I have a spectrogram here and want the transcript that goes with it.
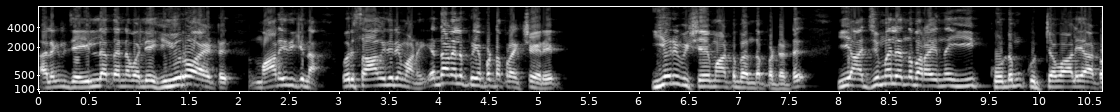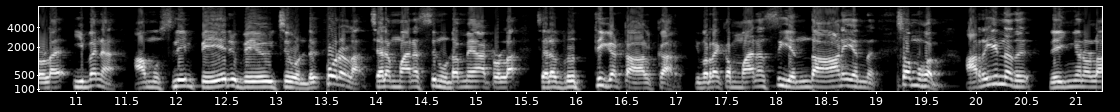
അല്ലെങ്കിൽ ജയിലിലെ തന്നെ വലിയ ഹീറോ ആയിട്ട് മാറിയിരിക്കുന്ന ഒരു സാഹചര്യമാണ്. എന്താണെങ്കിലും പ്രിയപ്പെട്ട പ്രേക്ഷകരെ ഈ ഒരു വിഷയമായിട്ട് ബന്ധപ്പെട്ടിട്ട് ഈ അജ്മൽ എന്ന് പറയുന്ന ഈ കൊടും കുറ്റവാളിയായിട്ടുള്ള ഇവന് ആ മുസ്ലിം പേരുപയോഗിച്ചുകൊണ്ട് പോലുള്ള ചില മനസ്സിനുടമയായിട്ടുള്ള ചില വൃത്തികെട്ട ആൾക്കാർ ഇവരുടെയൊക്കെ മനസ്സ് എന്താണ് എന്ന് സമൂഹം അറിയുന്നത് ഇങ്ങനെയുള്ള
